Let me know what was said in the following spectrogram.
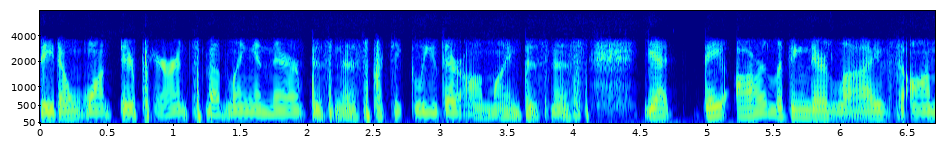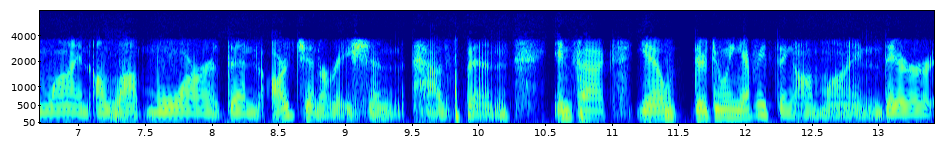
They don't want their parents meddling in their business, particularly their online business. Yet they are living their lives online a lot more than our generation has been. In fact, you know, they're doing everything online. They're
